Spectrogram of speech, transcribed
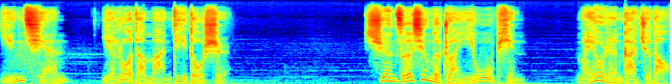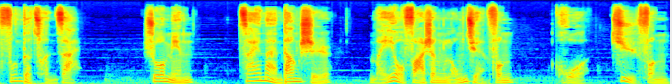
银钱也落得满地都是。选择性的转移物品，没有人感觉到风的存在，说明灾难当时没有发生龙卷风或飓风。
